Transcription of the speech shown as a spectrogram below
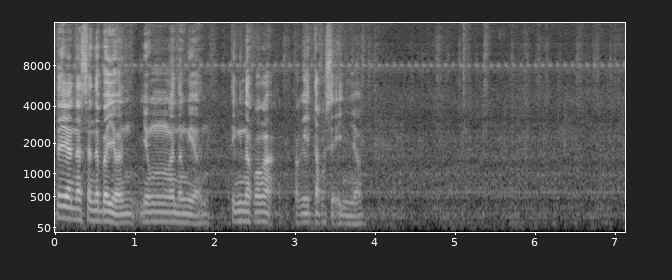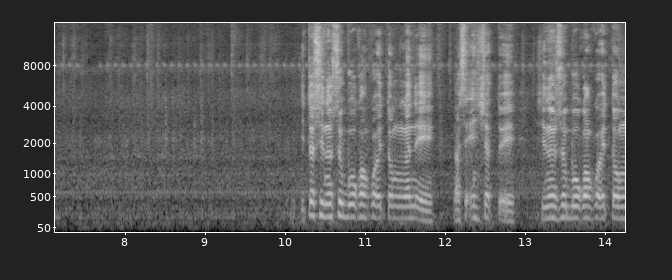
ito yan nasa na ba yon yung anong yon tingnan ko nga pakita ko sa inyo ito sinusubukan ko itong ano eh nasa inshot to eh. Sinusubukan ko itong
